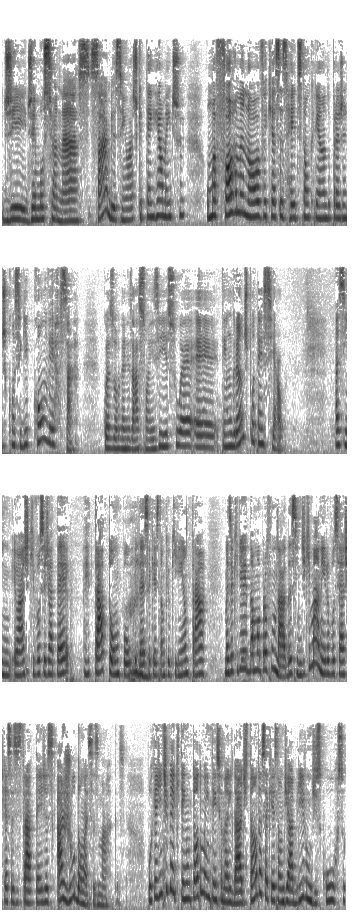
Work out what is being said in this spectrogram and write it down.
de, de emocionar, sabe? Assim, eu acho que tem realmente uma forma nova que essas redes estão criando para a gente conseguir conversar com as organizações. E isso é, é, tem um grande potencial. Assim, eu acho que você já até retratou um pouco dessa questão que eu queria entrar, mas eu queria dar uma aprofundada, assim, de que maneira você acha que essas estratégias ajudam essas marcas? Porque a gente vê que tem toda uma intencionalidade, tanto essa questão de abrir um discurso,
